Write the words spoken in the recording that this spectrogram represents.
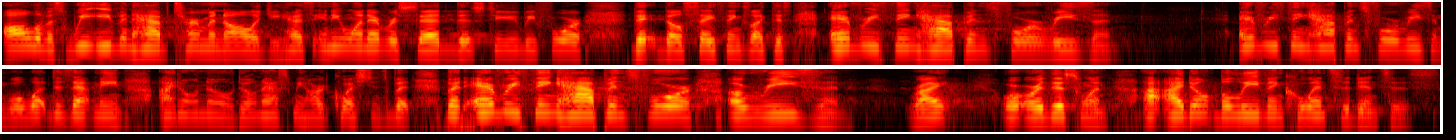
All of us, we even have terminology. Has anyone ever said this to you before? They, they'll say things like this everything happens for a reason. Everything happens for a reason. Well, what does that mean? I don't know. Don't ask me hard questions. But, but everything happens for a reason, right? Or, or this one I, I don't believe in coincidences.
